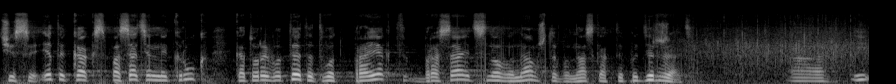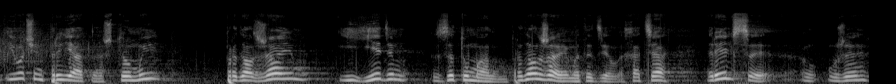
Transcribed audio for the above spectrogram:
часы, это как спасательный круг, который вот этот вот проект бросает снова нам, чтобы нас как-то поддержать. А, И, и очень приятно, что мы продолжаем и едем за туманом. Продолжаем это дело, хотя рельсы э, уже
